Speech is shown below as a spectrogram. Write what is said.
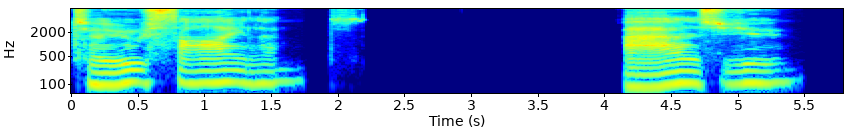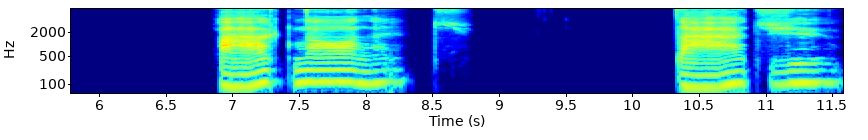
to silence as you acknowledge that you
